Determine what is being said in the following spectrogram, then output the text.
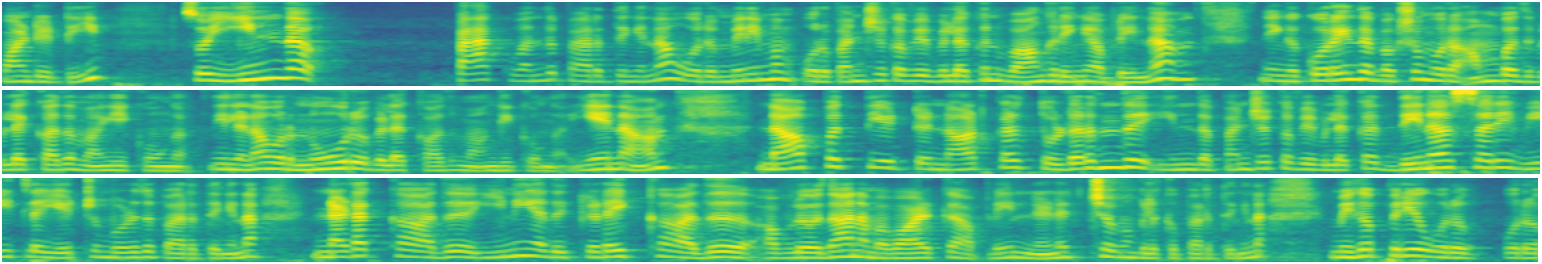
குவான்டிட்டி ஸோ இந்த பேக் வந்து பார்த்தீங்கன்னா ஒரு மினிமம் ஒரு பஞ்சகவ்ய விளக்குன்னு வாங்குறீங்க அப்படின்னா நீங்கள் குறைந்தபட்சம் ஒரு ஐம்பது விளக்காவது வாங்கிக்கோங்க. இல்லைனா ஒரு நூறு விளக்காவது வாங்கிக்கோங்க. ஏன்னா நாற்பத்தி எட்டு நாட்கள் தொடர்ந்து இந்த பஞ்சகவ்ய விளக்கை தினசரி வீட்டில் ஏற்றும் பொழுது பார்த்தீங்கன்னா நடக்காது இனி அது கிடைக்காது அவ்வளோதான் நம்ம வாழ்க்கை அப்படின்னு நினச்சவங்களுக்கு பார்த்தீங்கன்னா மிகப்பெரிய ஒரு ஒரு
